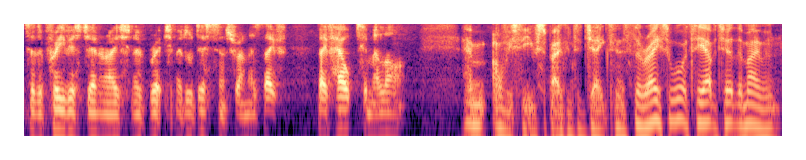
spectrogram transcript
to the previous generation of British middle distance runners. They've they've helped him a lot. And um, obviously, you've spoken to Jake since the race. What's he up to at the moment?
